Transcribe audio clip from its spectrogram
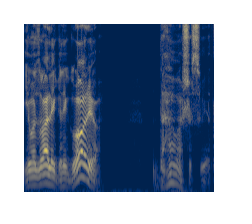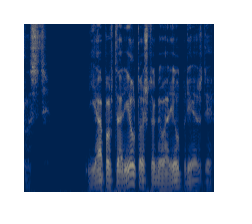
Его звали Григорио?» «Да, ваша светлость». Я повторил то, что говорил прежде.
